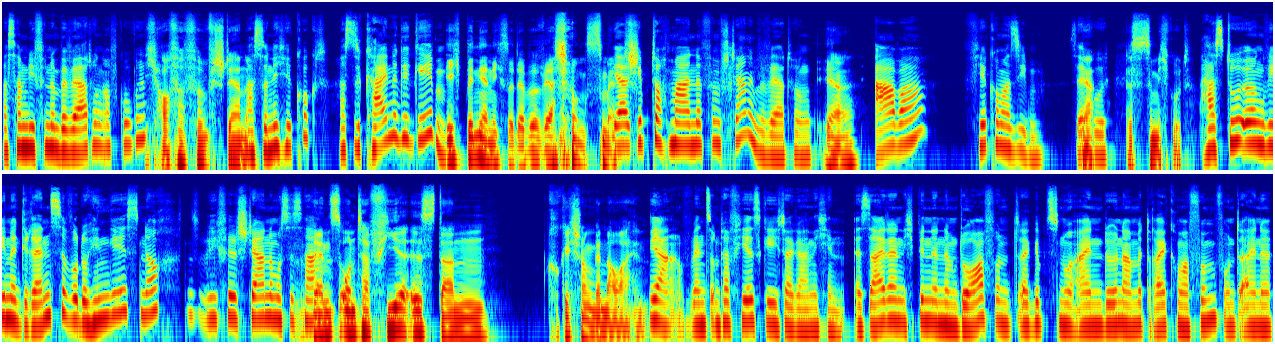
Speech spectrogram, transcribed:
was haben die für eine Bewertung auf Google? Ich hoffe fünf Sterne. Hast du nicht geguckt? Hast du keine gegeben? Ich bin ja nicht so der Bewertungsmensch. ja, gib doch mal eine 5-Sterne-Bewertung. ja, Aber 4,7. Sehr ja, gut. das ist ziemlich gut. Hast du irgendwie eine Grenze, wo du hingehst noch? Wie viele Sterne muss es haben? Wenn es unter vier ist, dann gucke ich schon genauer hin. ja, wenn es unter 4 ist, gehe ich da gar nicht hin. Es sei denn, ich bin in einem Dorf und da gibt es nur einen Döner mit 3,5 und eine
